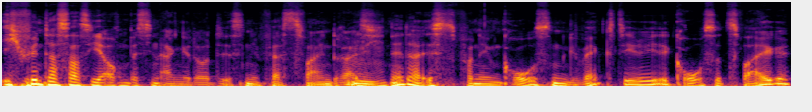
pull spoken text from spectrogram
Ich finde, dass das hier auch ein bisschen angedeutet ist in dem Vers 32. Mhm. Ne? Da ist von dem großen Gewächs die Rede, große Zweige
